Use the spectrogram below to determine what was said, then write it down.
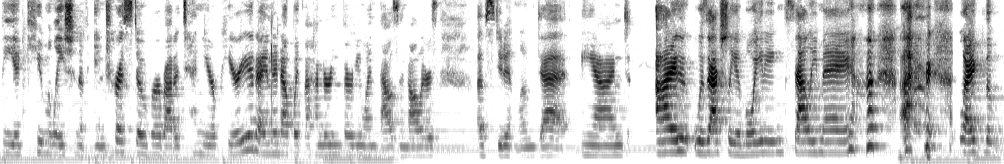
the accumulation of interest over about a 10 year period, I ended up with $131,000 of student loan debt. And I was actually avoiding Sallie Mae like the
